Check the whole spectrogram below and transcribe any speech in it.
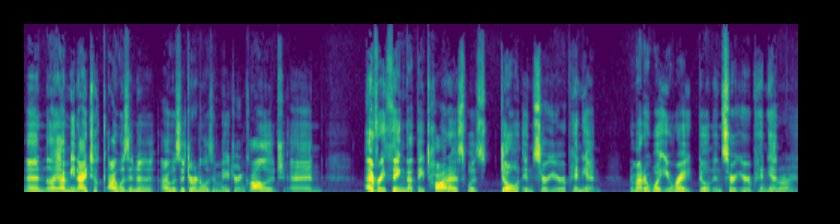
Yeah. And like I mean I took I was in a I was a journalism major in college and everything that they taught us was don't insert your opinion. No matter what you write, don't insert your opinion. right.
